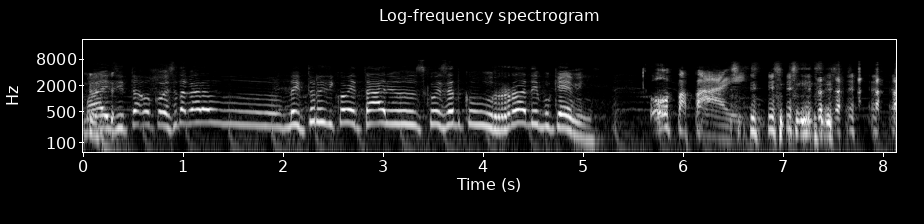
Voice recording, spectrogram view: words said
Mas então, começando agora o leitura de comentários, começando com o Rodney Bukemi. Ô, papai!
